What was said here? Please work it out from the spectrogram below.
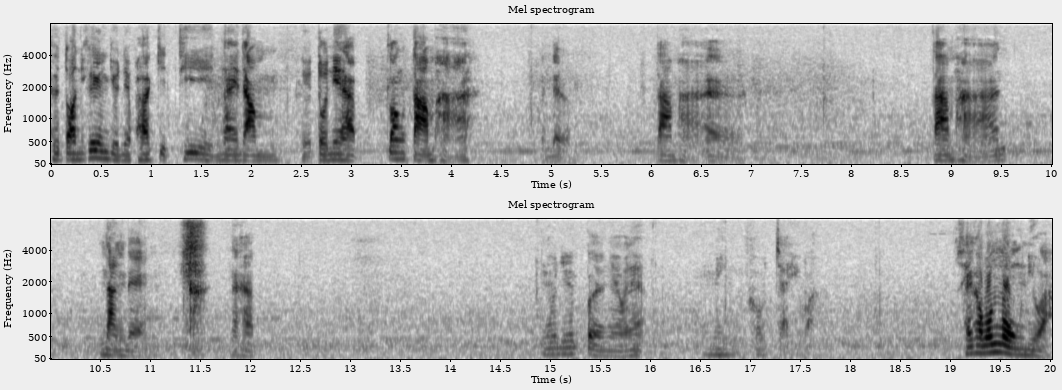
คือตอนนี้ก็ยังอยู่ในภารกิจที่นายดำหรือตัวนี้ครับ ต้องตามหา เหมือนเดิม ตามหาเอ่อตามหานางแดงนะครับแล้วนี่มันเปิดไงวะเนี่ย ไม่เข้าใจว่ะ ใช้คำว่างงดีว่ะ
